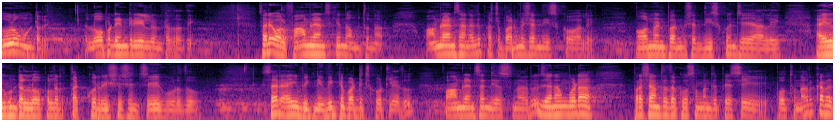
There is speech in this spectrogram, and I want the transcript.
దూరం ఉంటుంది. లోపల ఇంటీరియల్ ఉంటుంది అది. సరే వాళ్ళు ఫామ్ ల్యాండ్స్ కింద అమ్ముతున్నారు. ఫామ్లాండ్స్ అనేది ఫస్ట్ పర్మిషన్ తీసుకోవాలి. గవర్నమెంట్ పర్మిషన్ తీసుకొని చేయాలి. ఐదు గుంటల లోపల తక్కువ రిజిస్ట్రేషన్ చేయకూడదు. సరే అవి వీటిని వీటిని పట్టించుకోవట్లేదు. ఫామ్ ల్యాండ్స్ అని చేస్తున్నారు. జనం కూడా ప్రశాంతత కోసం అని చెప్పేసి పోతున్నారు. కానీ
